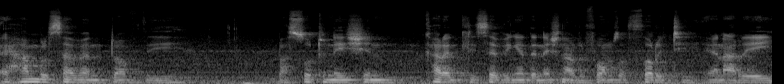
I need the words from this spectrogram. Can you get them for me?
a humble servant of the Basotho Nation currently serving at the National Reforms Authority, NRA.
